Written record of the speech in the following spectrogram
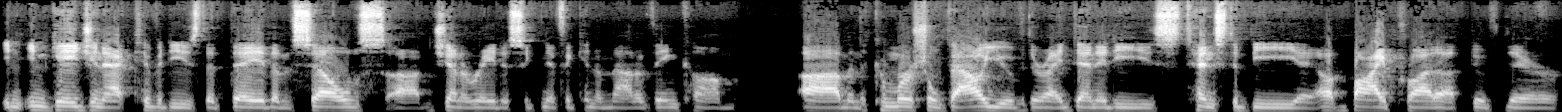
in, engage in activities that they themselves uh, generate a significant amount of income um, and the commercial value of their identities tends to be a, byproduct of their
